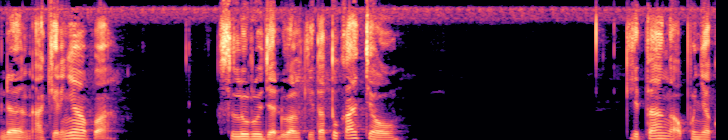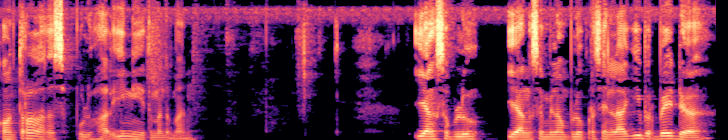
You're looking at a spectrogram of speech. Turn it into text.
dan akhirnya apa? Seluruh jadwal kita tuh kacau. Kita nggak punya kontrol atas 10 hal ini, teman-teman. Yang sebelum yang 90% lagi berbeda.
